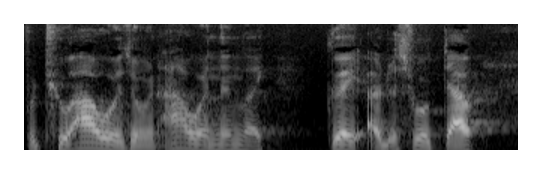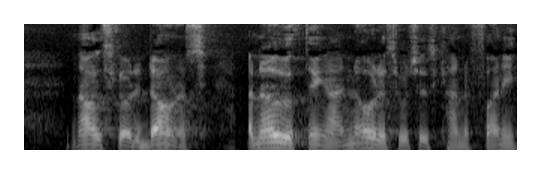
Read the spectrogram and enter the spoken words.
for two hours or an hour and then like, great, I just worked out. Now let's go to donuts. Another thing I noticed, which is kind of funny,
